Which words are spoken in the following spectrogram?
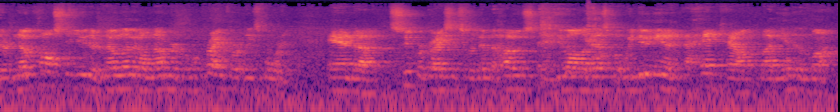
there's no cost to you. There's no limit on numbers. We're praying for at least 40. And uh, super gracious for them to host and do all of this. But we do need a, a head count by the end of the month.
